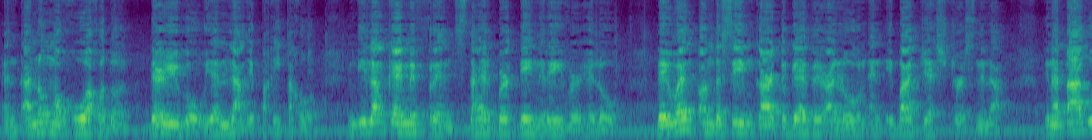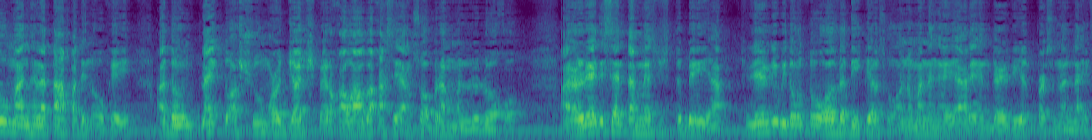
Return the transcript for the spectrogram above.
And anong makukuha ko doon? There you go, yan lang, ipakita ko. Hindi lang my friends, dahil birthday ni Raver, hello. They went on the same car together alone and iba gestures nila. Tinatago man, halata pa din okay. I don't like to assume or judge pero kawawa kasi ang sobrang manluloko. I already sent a message to Bea. Clearly, we don't know all the details kung ano man nangyayari in their real personal life.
